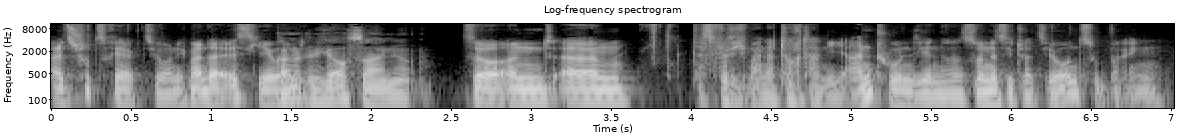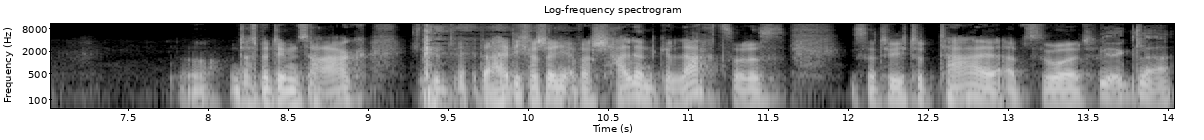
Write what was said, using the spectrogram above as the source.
als Schutzreaktion. Ich meine, da ist Kann jemand. natürlich auch sein, ja. So und ähm, das würde ich meiner Tochter nie antun, sie in so eine Situation zu bringen. Ja. Und das mit dem Sarg, da hätte ich wahrscheinlich einfach schallend gelacht. So, das ist natürlich total absurd. Ja, klar.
